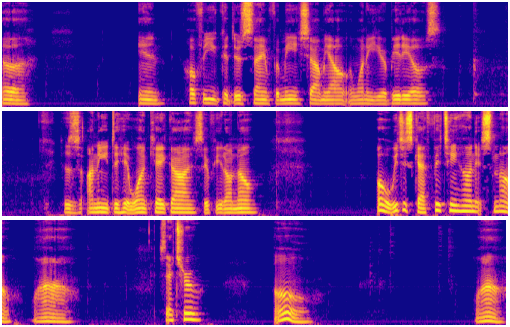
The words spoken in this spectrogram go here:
Uh, and hopefully you could do the same for me. Shout me out in one of your videos. Because I need to hit 1K, guys, if you don't know. Oh, we just got 1,500 snow. Wow. Is that true? Oh. Wow.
